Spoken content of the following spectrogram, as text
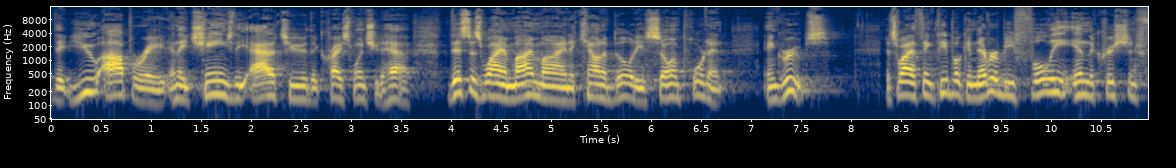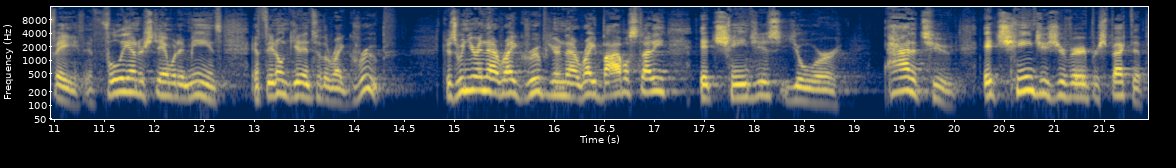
that you operate and they change the attitude that Christ wants you to have. This is why, in my mind, accountability is so important in groups. It's why I think people can never be fully in the Christian faith and fully understand what it means if they don't get into the right group. Because when you're in that right group, you're in that right Bible study, it changes your attitude. It changes your very perspective.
